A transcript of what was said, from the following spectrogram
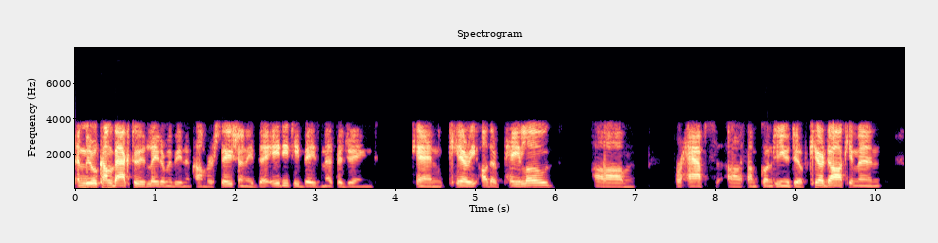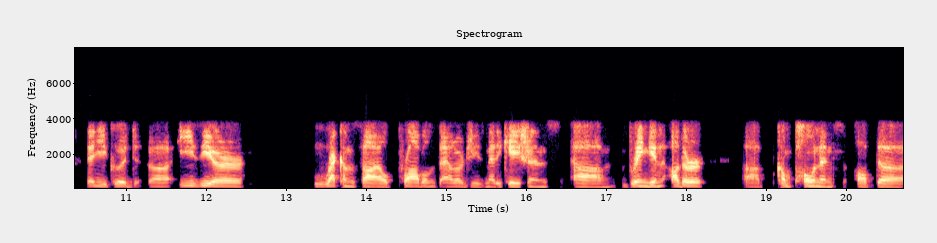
and we will come back to it later maybe in a conversation if the ADT based messaging can carry other payloads um, perhaps uh, some continuity of care documents then you could uh, easier reconcile problems, allergies, medications, um, bring in other uh, components of the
